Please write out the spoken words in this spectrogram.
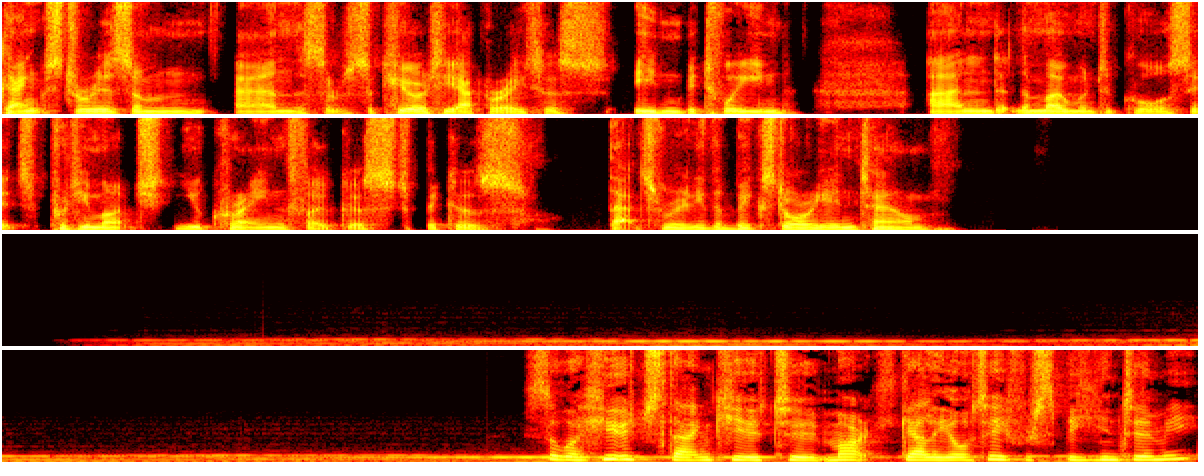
gangsterism, and the sort of security apparatus in between. And at the moment, of course, it's pretty much Ukraine focused because that's really the big story in town. So, a huge thank you to Mark Galeotti for speaking to me.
